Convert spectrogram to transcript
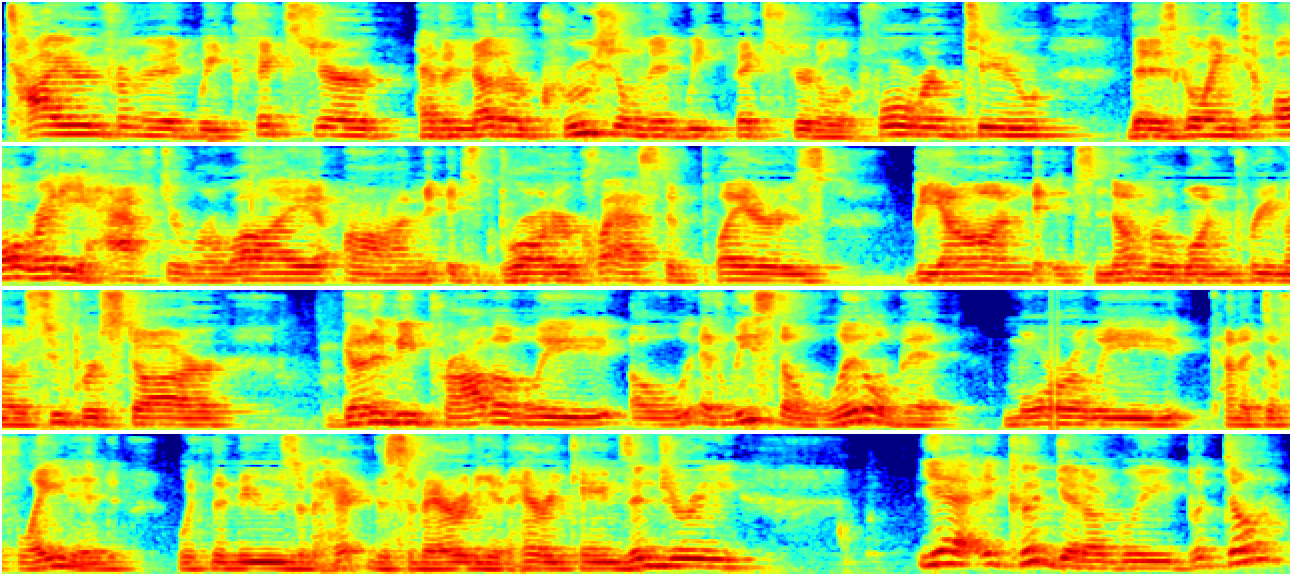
tired from a midweek fixture, have another crucial midweek fixture to look forward to that is going to already have to rely on its broader class of players beyond its number one primo superstar, going to be probably a, at least a little bit morally kind of deflated with the news of the severity of Harry Kane's injury. Yeah, it could get ugly, but don't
